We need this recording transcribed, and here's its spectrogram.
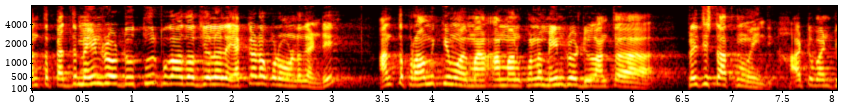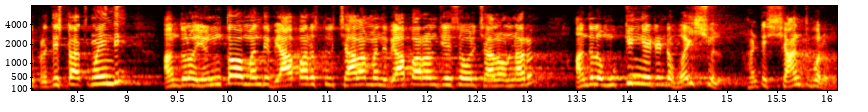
అంత పెద్ద మెయిన్ రోడ్డు తూర్పుగోదావరి జిల్లాలో ఎక్కడ కూడా ఉండదండి. అంత ప్రాముఖ్యం మన- మనకున్న మెయిన్ రోడ్డు అంత ప్రతిష్టాత్మకమైంది. అటువంటి ప్రతిష్టాత్మకమైంది. అందులో ఎంతోమంది వ్యాపారస్తులు చాలామంది వ్యాపారాలు చేసేవాళ్ళు చాలా ఉన్నారు. అందులో ముఖ్యంగా ఏంటంటే వైశ్యులు అంటే శాంతిపరులు.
